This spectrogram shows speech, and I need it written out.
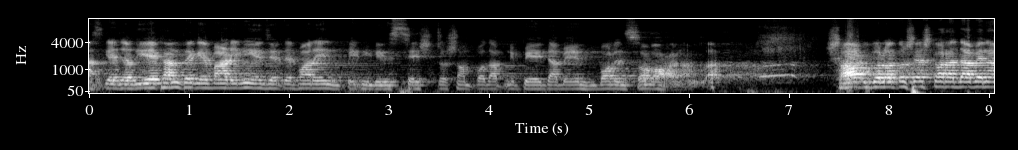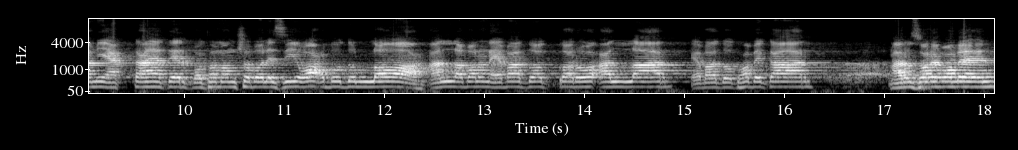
আজকে যদি এখান থেকে বাড়ি নিয়ে যেতে পারেন, পৃথিবীর শ্রেষ্ঠ সম্পদ আপনি পেয়ে যাবেন। বলেন সবহান আল্লাহ সবগুলো তো শেষ করা যাবে না। আমি একটা আয়াতের প্রথম অংশ বলেছি, ওয়াবুদুল্লাহ। আল্লাহ বলেন, এবাদত করো আল্লাহর। এবাদত হবে কার? আরও জোরে বলেন।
